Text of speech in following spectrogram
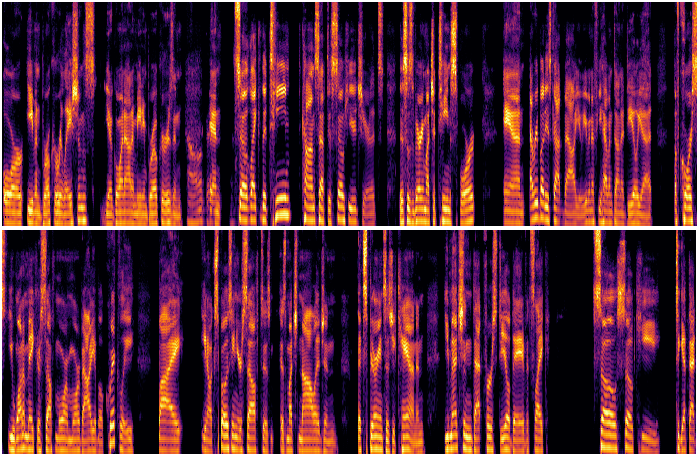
or even broker relations you know going out and meeting brokers and oh, okay. and so like the team concept is so huge here. It's this is very much a team sport and everybody's got value even if you haven't done a deal yet. Of course you want to make yourself more and more valuable quickly by you know exposing yourself to as, as much knowledge and experience as you can. And you mentioned that first deal dave. It's like so so key to get that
